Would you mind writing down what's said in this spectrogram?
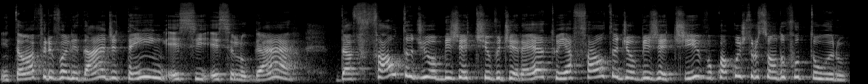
Então a frivolidade tem esse, esse lugar da falta de objetivo direto e a falta de objetivo com a construção do futuro.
